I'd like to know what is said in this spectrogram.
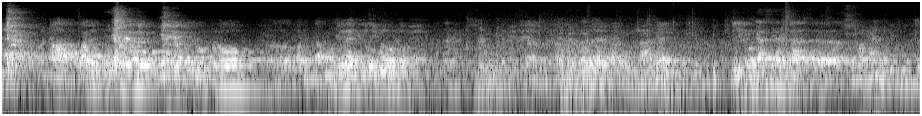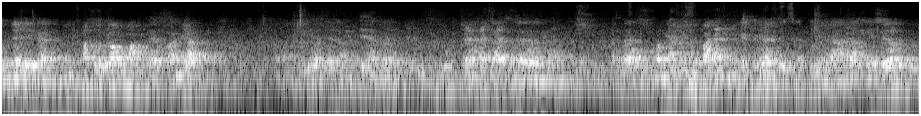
Ah, awan 20, dia ada 20, uh, wanita muda lagi 20. Kami belajar yang benar, ya. Jadi terima kasih atas uh, semangat untuk menjayakan ini. Masuk ke rumah kita panjang. Uh, ya, ya, ya. atas uh, atas semangat cepat ya. Agak selesa.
